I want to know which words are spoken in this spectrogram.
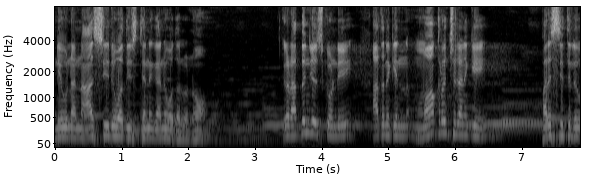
నీవు నన్ను ఆశీర్వదిస్తేనే కానీ వదలను. ఇక్కడ అర్థం చేసుకోండి. అతనికి మోకరించడానికి పరిస్థితులు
